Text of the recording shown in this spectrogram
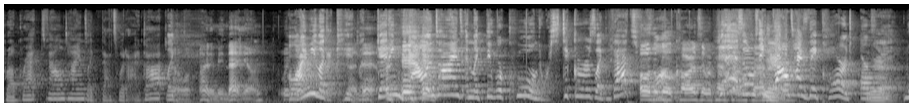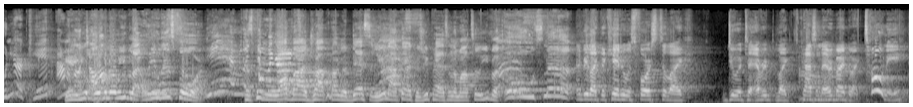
Rugrats Valentines, like that's what I got. Like, Oh, I didn't mean that young. Wait, oh, what? I mean like a kid, Goddamn. like getting Valentines and like they were cool and there were stickers, like that's Oh, the little cards that were passed Yes, out. that's I'm in saying. Yeah. Valentine's Day cards are Yeah. when you're a kid. I don't Yeah, know. you y'all, open them, you be like, but "Who this for?" Yeah, Because like, people oh walk God. by, drop it on your desk, and you're not there because you're passing them out too. You be like, "Oh snap!" It'd be like the kid who was forced to like do it to every like pass them to everybody. Be like Tony, Again.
